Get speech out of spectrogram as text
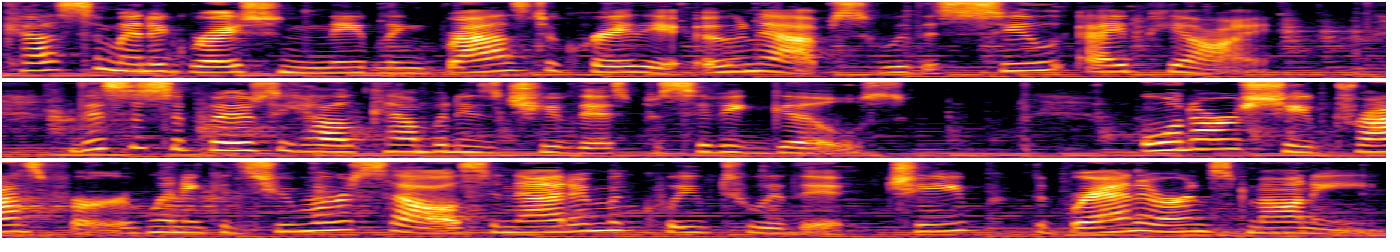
Custom integration enabling brands to create their own apps with the Seal API. This is supposed to help companies achieve their specific goals. Ownership transfer when a consumer sells an item equipped with a chip, the brand earns money.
